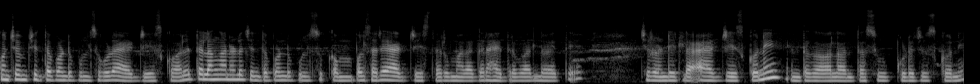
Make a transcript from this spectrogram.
కొంచెం చింతపండు పులుసు కూడా యాడ్ చేసుకోవాలి. తెలంగాణలో చింతపండు పులుసు కంపల్సరీ యాడ్ చేస్తారు. మా దగ్గర హైదరాబాద్లో అయితే చూడండి ఇట్లా యాడ్ చేసుకొని ఎంత కావాలో అంత సూప్ కూడా చూసుకొని.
